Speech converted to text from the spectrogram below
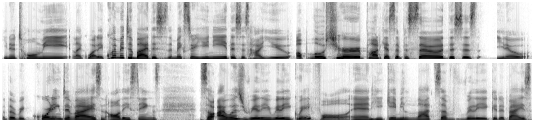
you know, told me like what equipment to buy. This is a mixer you need. This is how you upload your podcast episode. This is you know, the recording device and all these things. So I was really, really grateful. And he gave me lots of really good advice.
